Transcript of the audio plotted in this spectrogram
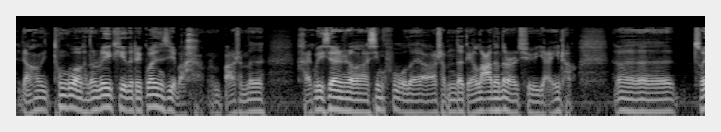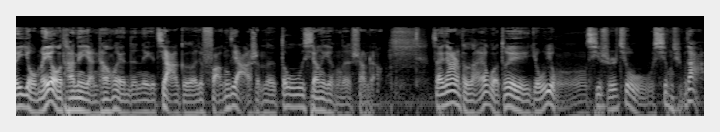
然后通过可能 Ricky 的这关系吧，把什么海龟先生啊、新裤子呀什么的给拉到那儿去演一场，呃。所以有没有他那演唱会的那个价格，就房价什么的都相应的上涨。再加上本来我对游泳其实就兴趣不大，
